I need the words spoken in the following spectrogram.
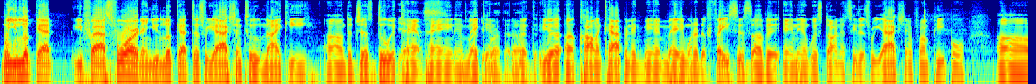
when you look at you fast forward and you look at this reaction to Nike, um, the Just Do It yes. campaign, and making make, yeah, uh, Colin Kaepernick being made one of the faces of it, and then we're starting to see this reaction from people uh,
